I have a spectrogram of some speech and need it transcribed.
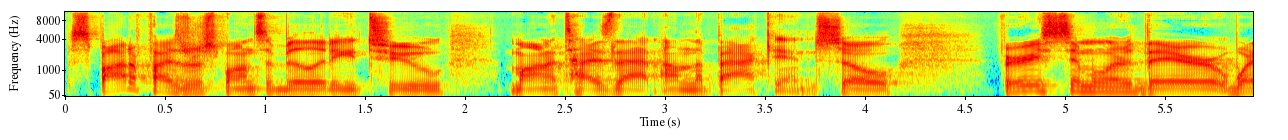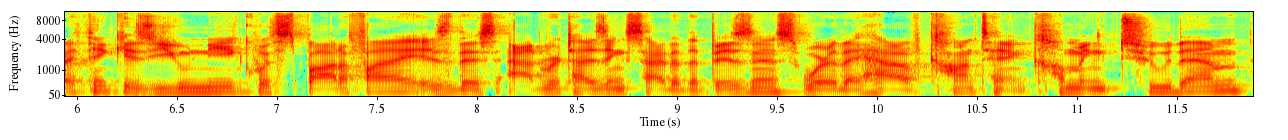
Spotify's responsibility to monetize that on the back end. So very similar there. What I think is unique with Spotify is this advertising side of the business where they have content coming to them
